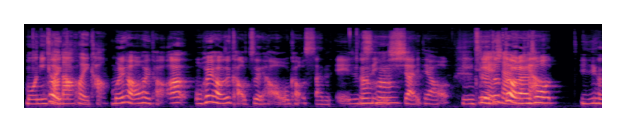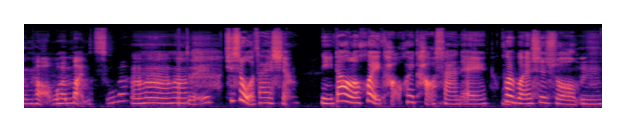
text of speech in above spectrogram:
模拟考到会考，模拟考到会考啊！我会考是考最好，我考三 A，就自己吓一跳。对，这对我来说已经很好，我很满足了。嗯哼哼，对。其实我在想，你到了会考，会考三 A，会不会是说，嗯，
